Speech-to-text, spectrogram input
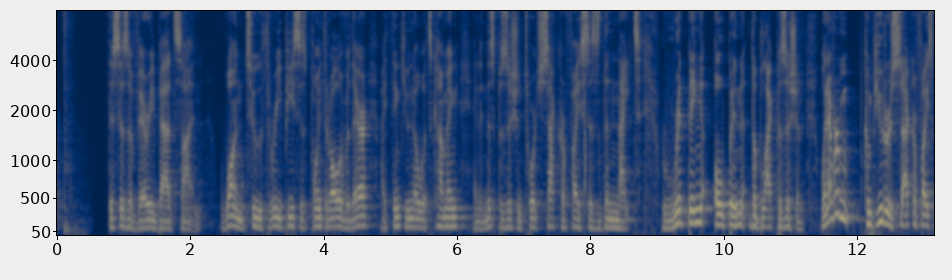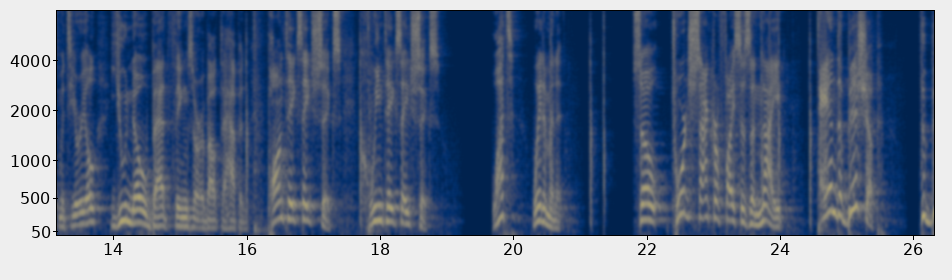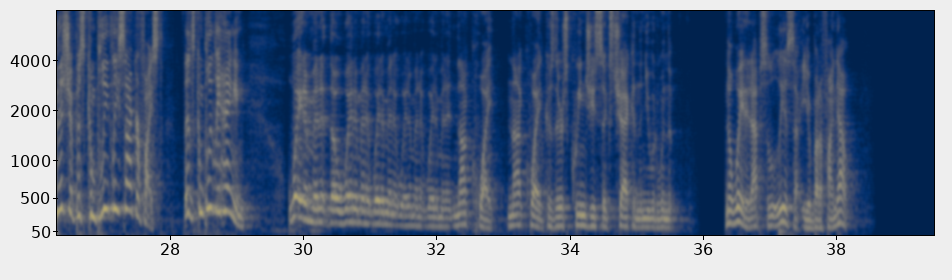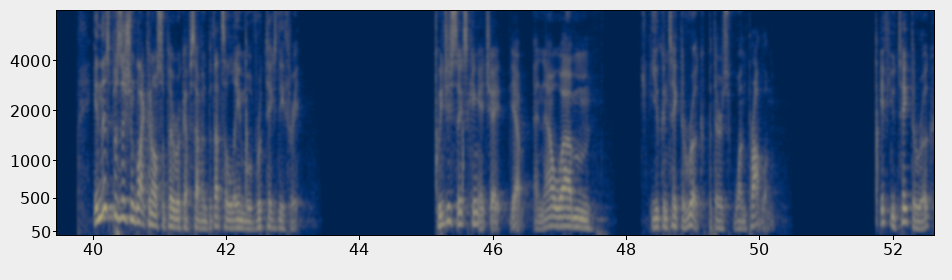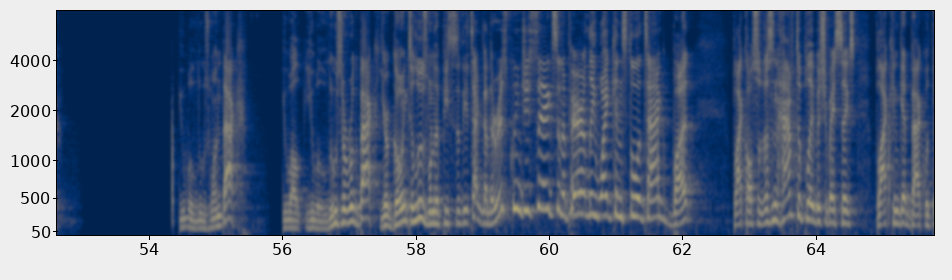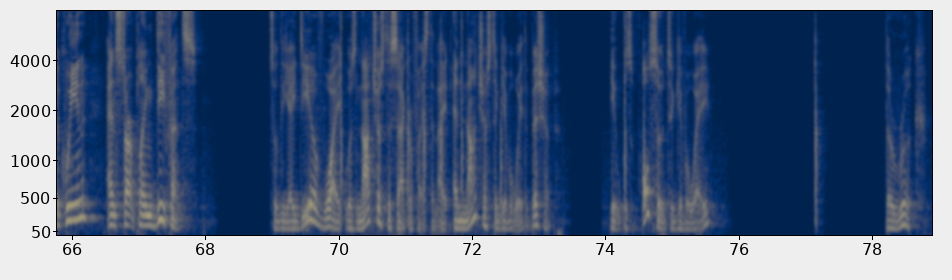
This is a very bad sign one, two, three pieces pointed all over there. I think you know what's coming. And in this position, Torch sacrifices the knight, ripping open the black position. Whenever computers sacrifice material, you know bad things are about to happen. Pawn takes h6, queen takes h6. What? Wait a minute. So Torch sacrifices a knight and a bishop. The bishop is completely sacrificed. It's completely hanging. Wait a minute, though. Wait a minute. Wait a minute. Wait a minute. Wait a minute. Not quite. Not quite, because there's queen g6 check, and then you would win the. No, wait. It absolutely is. You're about to find out. In this position, black can also play rook f7, but that's a lame move. Rook takes d3. Queen g6, king h8. Yeah. And now um, you can take the rook, but there's one problem. If you take the rook, you will lose one back you will you will lose a rook back. You're going to lose one of the pieces of the attack. Now there is queen g6, and apparently white can still attack, but black also doesn't have to play bishop a6. Black can get back with the queen and start playing defense. So the idea of white was not just to sacrifice the knight and not just to give away the bishop. It was also to give away the rook.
